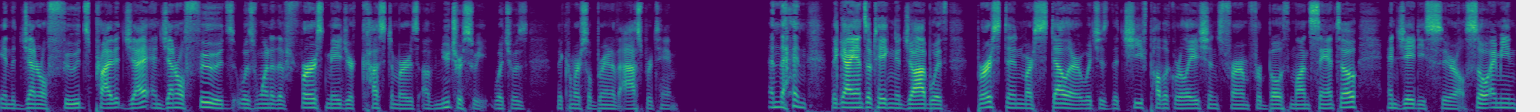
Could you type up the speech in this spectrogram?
in the General Foods private jet. And General Foods was one of the first major customers of NutraSweet, which was the commercial brand of aspartame. And then the guy ends up taking a job with Burson-Marsteller, which is the chief public relations firm for both Monsanto and JD Searle. So, I mean,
